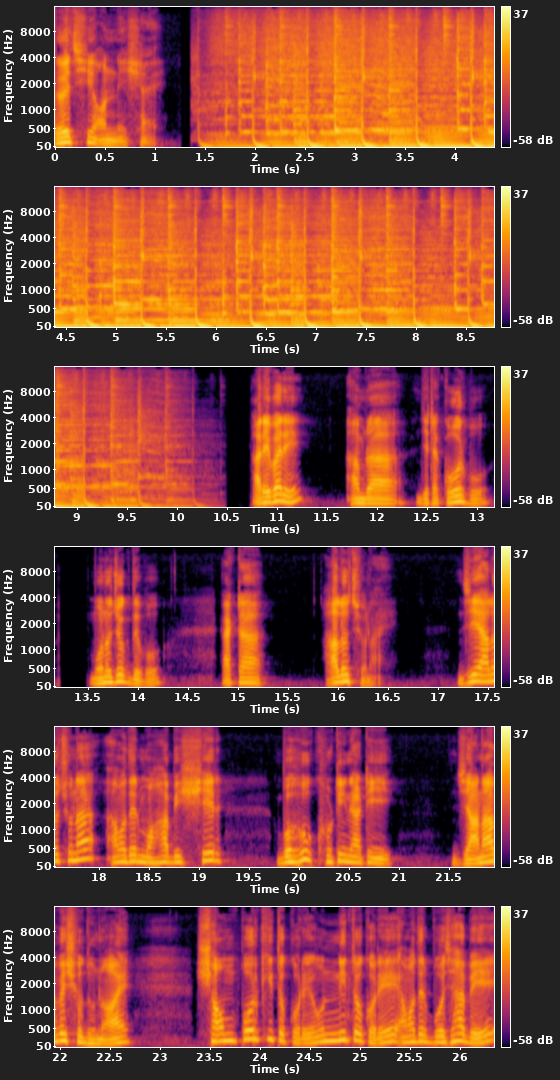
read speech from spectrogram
রয়েছে অন্বেষায়। আর এবারে আমরা যেটা করব, মনোযোগ দেব একটা আলোচনায়। যে আলোচনা আমাদের মহাবিশ্বের বহু খুঁটিনাটি জানাবে শুধু নয় সম্পর্কিত করে, উন্নীত করে আমাদের বোঝাবে,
